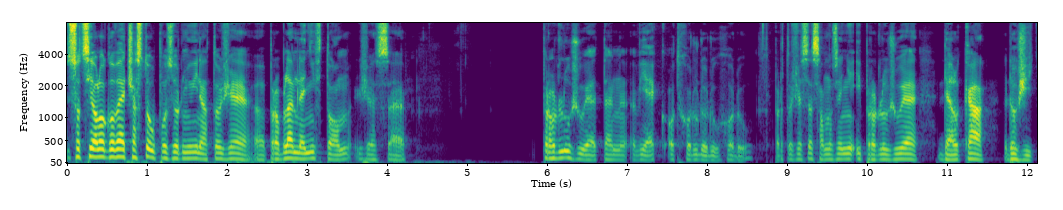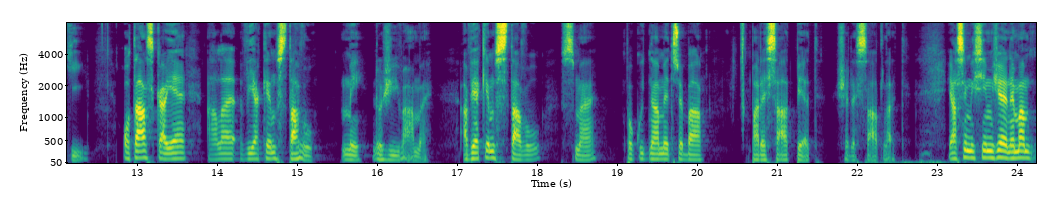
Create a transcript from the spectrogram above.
Sociologové často upozorňují na to, že problém není v tom, že se prodlužuje ten věk odchodu do důchodu, protože se samozřejmě i prodlužuje délka dožití. Otázka je ale, v jakém stavu my dožíváme. A v jakém stavu jsme, pokud nám je třeba 55, 60 let. Já si myslím, že nemám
